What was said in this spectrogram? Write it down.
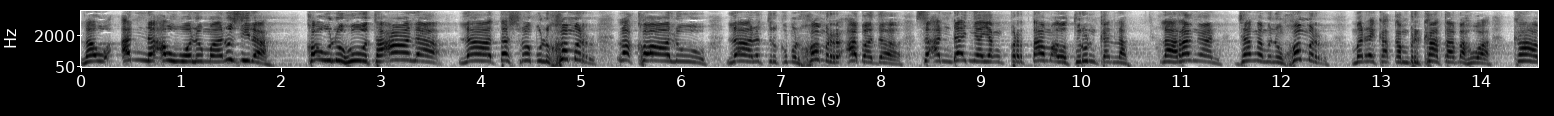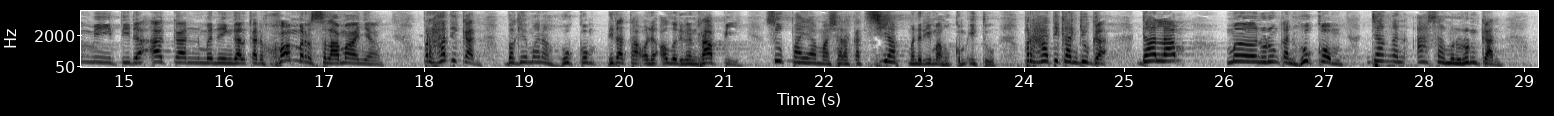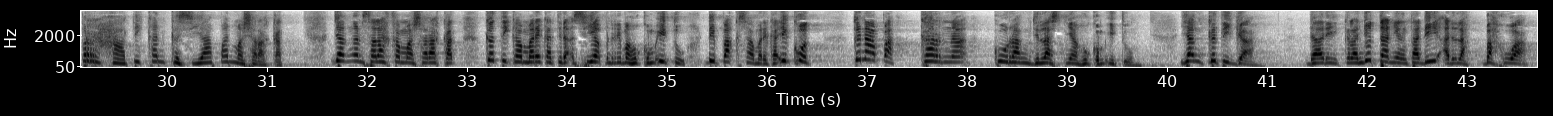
Lau anna awwalu manuzila qauluhu ta'ala la tashrabul khamr laqalu la natrukumul khamr abada. Seandainya yang pertama Allah turunkanlah larangan jangan minum khamr mereka akan berkata bahwa kami tidak akan meninggalkan khamr selamanya. Perhatikan bagaimana hukum ditata oleh Allah dengan rapi supaya masyarakat siap menerima hukum itu. Perhatikan juga dalam menurunkan hukum jangan asal menurunkan perhatikan kesiapan masyarakat jangan salahkan masyarakat ketika mereka tidak siap menerima hukum itu dipaksa mereka ikut kenapa karena kurang jelasnya hukum itu yang ketiga, dari kelanjutan yang tadi adalah bahwa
